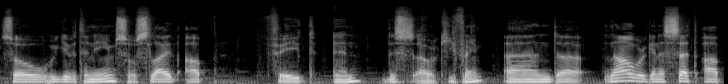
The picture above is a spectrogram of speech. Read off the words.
So we give it a name. So slide up fade in. This is our keyframe. And uh, now we're going to set up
